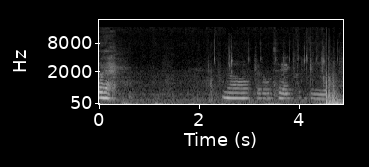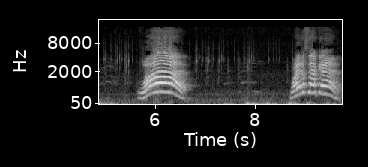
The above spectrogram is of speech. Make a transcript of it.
Okay. Now it'll take the. What? Wait a second!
